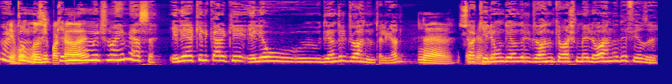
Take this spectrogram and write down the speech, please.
Ah, então, mas é porque ele normalmente não arremessa. Ele é aquele cara que. Ele é o, o DeAndre Jordan, tá ligado? É. Só é que ele é um DeAndre Jordan que eu acho melhor na defesa.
